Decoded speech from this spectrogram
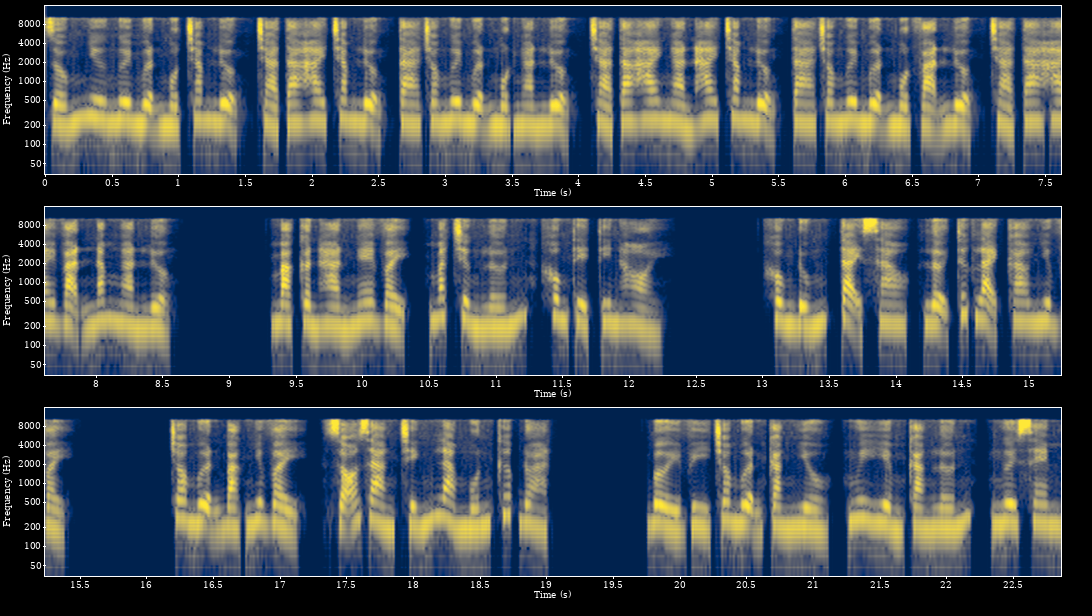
Giống như ngươi mượn 100 lượng, trả ta 200 lượng, ta cho ngươi mượn 1.000 lượng, trả ta 2.200 lượng, ta cho ngươi mượn 1 vạn lượng, trả ta 2 vạn 5.000 lượng. Mà Cần Hàn nghe vậy, mắt trừng lớn, không thể tin hỏi. Không đúng, tại sao, lợi tức lại cao như vậy? Cho mượn bạc như vậy, rõ ràng chính là muốn cướp đoạt. Bởi vì cho mượn càng nhiều, nguy hiểm càng lớn, ngươi xem,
